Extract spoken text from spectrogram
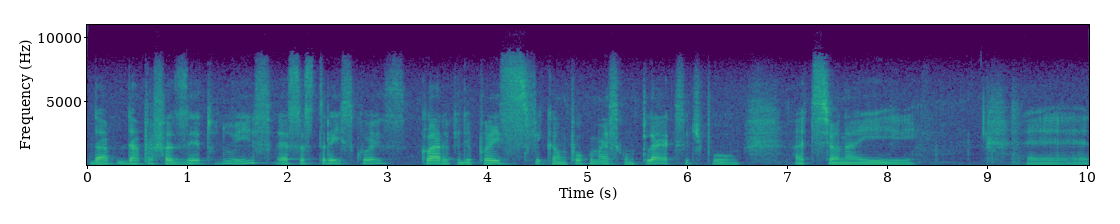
dá, dá para fazer tudo isso, essas três coisas. Claro que depois fica um pouco mais complexo, tipo, adiciona aí é,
